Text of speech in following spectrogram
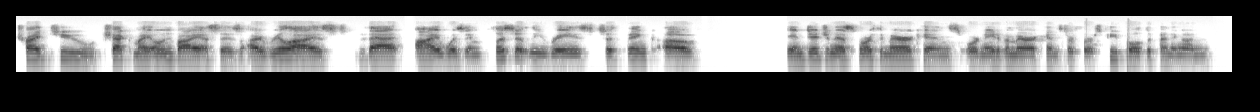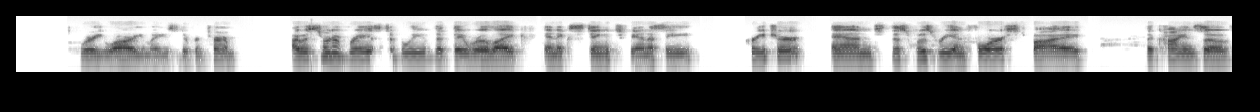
tried to check my own biases, I realized that I was implicitly raised to think of indigenous North Americans or Native Americans or First People, depending on where you are, you might use a different term. I was sort mm. of raised to believe that they were like an extinct fantasy creature and this was reinforced by the kinds of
